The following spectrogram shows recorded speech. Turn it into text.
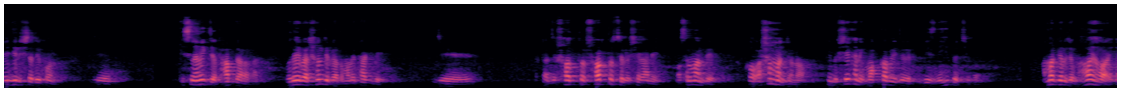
সেই জিনিসটা দেখুন, যে ইসলামিক যে ভাবধারাটা এবার সন্ধির কথা মনে থাকবে, যে একটা যে শর্ত শর্ত ছিল সেখানে মুসলমানদের খুব অসম্মানজনক কিন্তু সেখানে মক্কা বিজয়ের বীজ নিহিত ছিল। আমার কেন যে ভয় হয়,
